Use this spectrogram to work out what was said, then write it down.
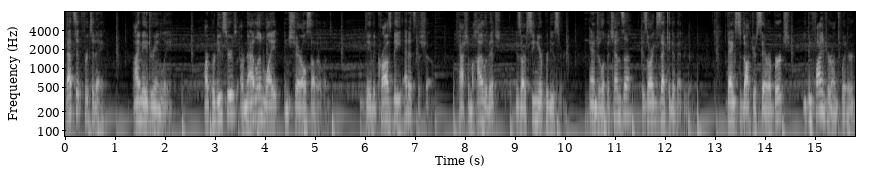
That's it for today. I'm Adrian Lee. Our producers are Madeline White and Cheryl Sutherland. David Crosby edits the show. Kasia Mihailovic is our senior producer. Angela Pacienza is our executive editor. Thanks to Dr. Sarah Burch. You can find her on Twitter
